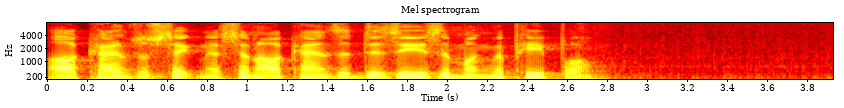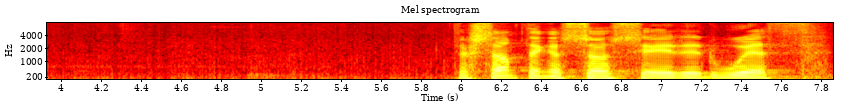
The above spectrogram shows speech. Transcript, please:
all kinds of sickness and all kinds of disease among the people. There's something associated with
